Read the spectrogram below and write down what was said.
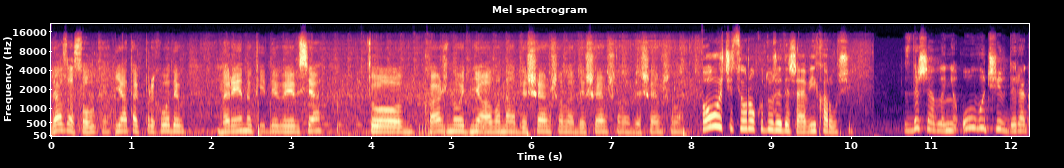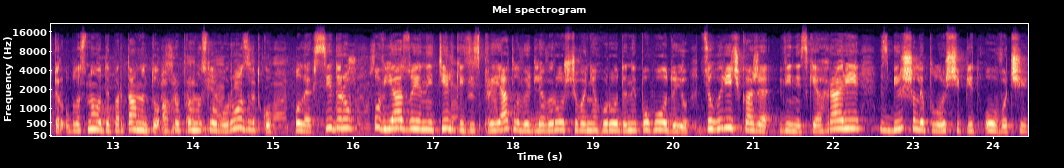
для засолки. Я так приходив на ринок і дивився, то кожного дня вона дешевшала, дешевшала, дешевшала. Овочі цього року дуже дешеві і хороші. Здешевлення овочів директор обласного департаменту агропромислового розвитку Олег Сідоров пов'язує не тільки зі сприятливою для вирощування городини погодою. Цьогоріч, каже, вінницькі аграрії збільшили площі під овочі.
